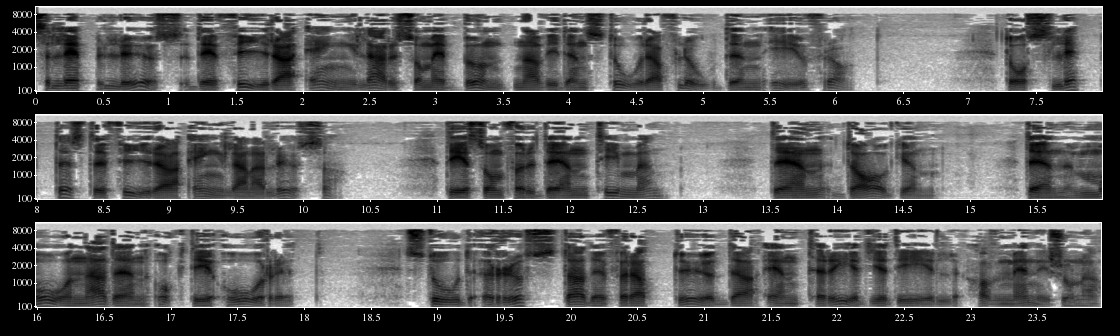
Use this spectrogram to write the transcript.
Släpp lös de fyra änglar som är bundna vid den stora floden Eufrat. Då släpptes de fyra änglarna lösa, det som för den timmen, den dagen, den månaden och det året stod rustade för att döda en tredjedel av människorna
